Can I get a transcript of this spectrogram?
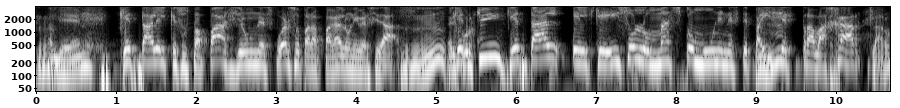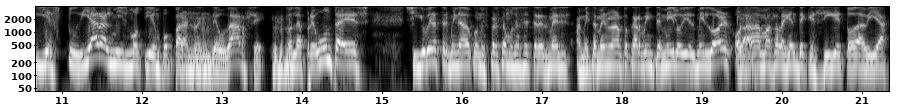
También. ¿Qué tal el que sus papás hicieron un esfuerzo para pagar la universidad? El ¿Qué, Turquí. ¿Qué tal el que hizo lo más común en este país, que es trabajar y estudiar al mismo tiempo para no endeudarse? Entonces la pregunta es, si yo hubiera terminado con mis préstamos hace tres meses, ¿a mí también me van a tocar 20 mil o 10 mil dólares? ¿O nada más a la gente que sigue todavía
